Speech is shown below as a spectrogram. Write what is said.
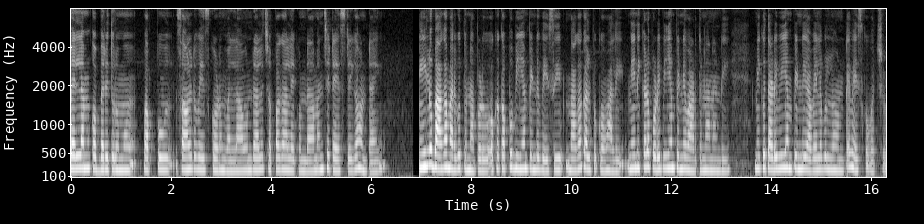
బెల్లం కొబ్బరి తురుము పప్పు సాల్ట్ వేసుకోవడం వల్ల ఉండ్రాలు చప్పగా లేకుండా మంచి టేస్టీగా ఉంటాయి. నీళ్ళు బాగా మరుగుతున్నప్పుడు ఒక కప్పు బియ్యం పిండి వేసి బాగా కలుపుకోవాలి. నేను ఇక్కడ పొడి బియ్యం పిండి వాడుతున్నానండి. మీకు తడి బియ్యం పిండి అవైలబుల్లో ఉంటే వేసుకోవచ్చు.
